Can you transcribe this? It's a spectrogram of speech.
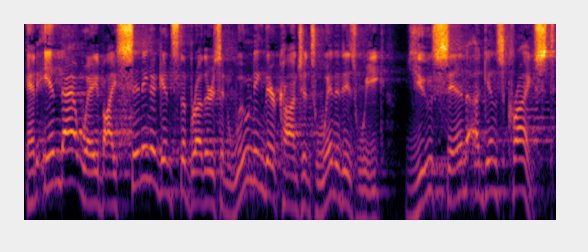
And in that way, by sinning against the brothers and wounding their conscience when it is weak, you sin against Christ.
